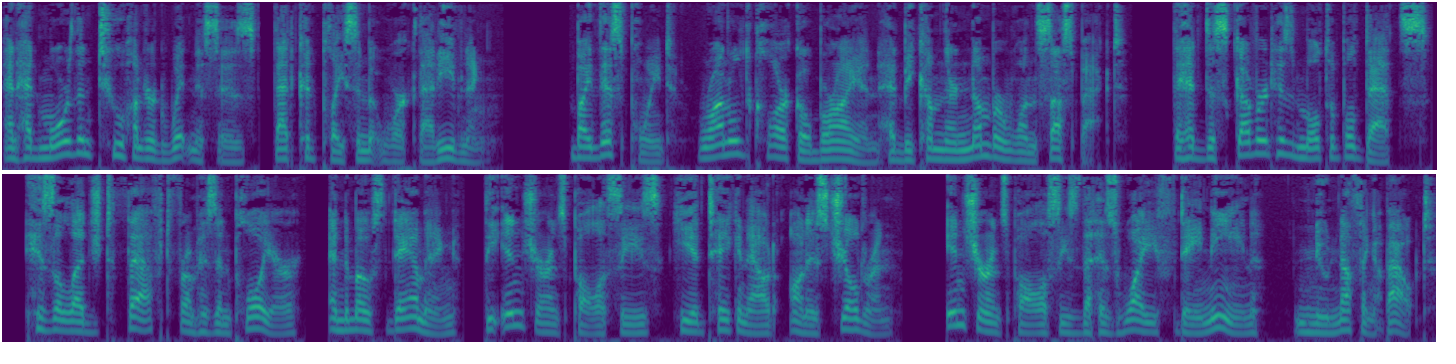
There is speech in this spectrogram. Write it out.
and had more than 200 witnesses that could place him at work that evening. By this point, Ronald Clark O'Bryan had become their number one suspect. They had discovered his multiple debts, his alleged theft from his employer, and most damning, the insurance policies he had taken out on his children. Insurance policies that his wife, Dayneen, knew nothing about.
